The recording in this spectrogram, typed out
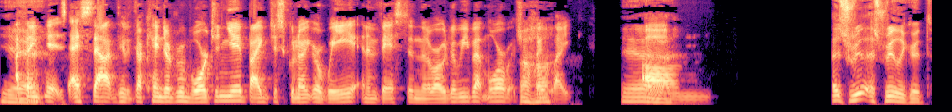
yeah. I think it's it's that they're, kind of rewarding you by just going out your way and investing in the world a wee bit more, which uh-huh. I quite like. Yeah. Um, it's really it's really good.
